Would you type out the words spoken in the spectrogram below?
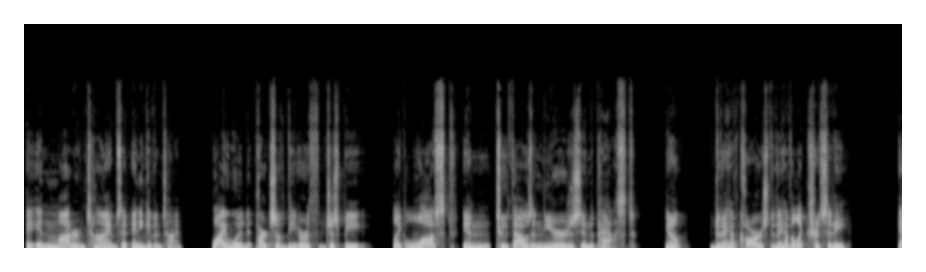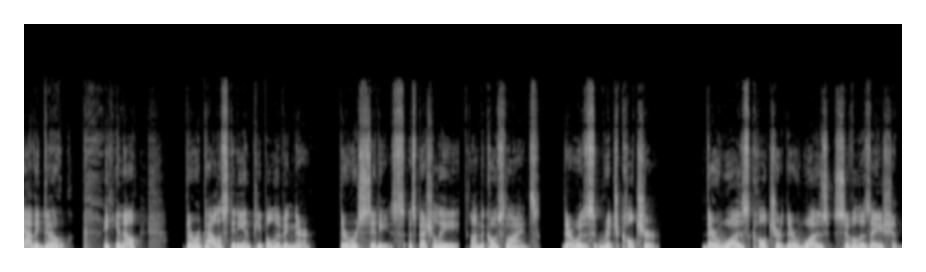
in modern times at any given time? Why would parts of the earth just be like lost in 2,000 years in the past? You know, do they have cars? Do they have electricity? Yeah, they do. you know, there were Palestinian people living there. There were cities, especially on the coastlines. There was rich culture. There was culture, there was civilization.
